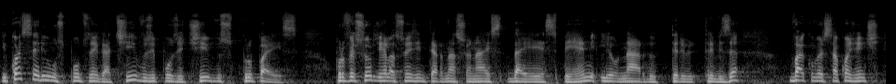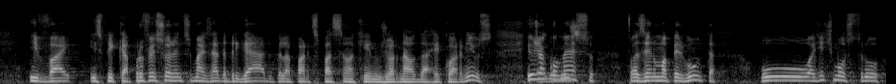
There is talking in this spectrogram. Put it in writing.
e quais seriam os pontos negativos e positivos para o país? O professor de Relações Internacionais da ESPM, Leonardo Trevisan, vai conversar com a gente e vai explicar. Professor, antes de mais nada, obrigado pela participação aqui no Jornal da Record News. Eu já começo fazendo uma pergunta. O, a gente mostrou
